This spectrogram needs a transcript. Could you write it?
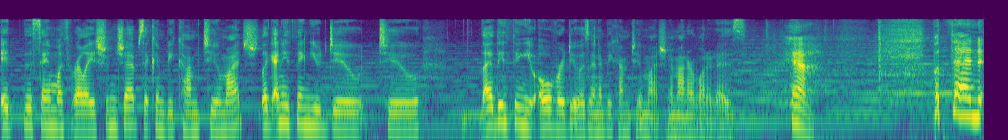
it the same with relationships it can become too much like anything you do to anything you overdo is going to become too much no matter what it is Yeah. But then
